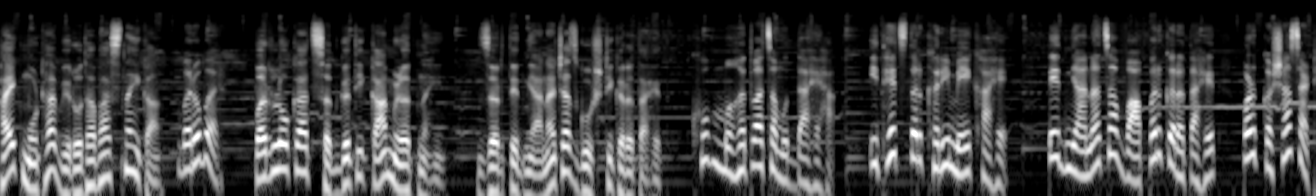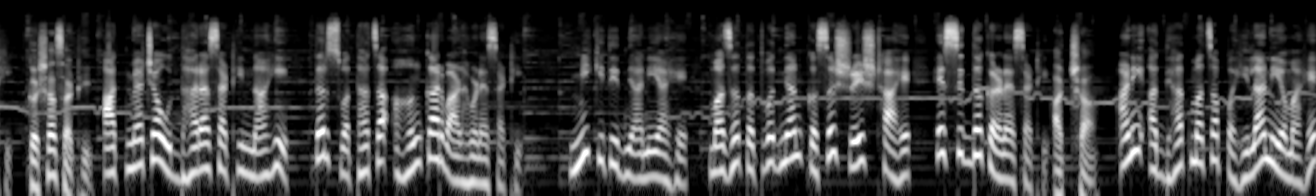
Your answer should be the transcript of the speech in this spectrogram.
हा एक मोठा विरोधाभास नाही का? बरोबर. परलोकात सद्गती का मिळत नाही जर ते ज्ञानाच्याच गोष्टी करत आहेत? खूप महत्त्वाचा मुद्दा आहे हा. इथेच तर खरी मेख आहे. ते ज्ञानाचा वापर करत आहेत पण कशासाठी? कशासाठी? आत्म्याच्या उद्धारासाठी नाही तर स्वतःचा अहंकार वाढवण्यासाठी. मी किती ज्ञानी आहे माझं तत्वज्ञान कसं श्रेष्ठ आहे हे सिद्ध करण्यासाठी. अच्छा. आणि अध्यात्माचा पहिला नियम आहे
